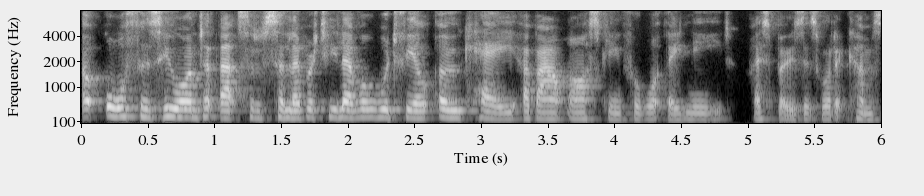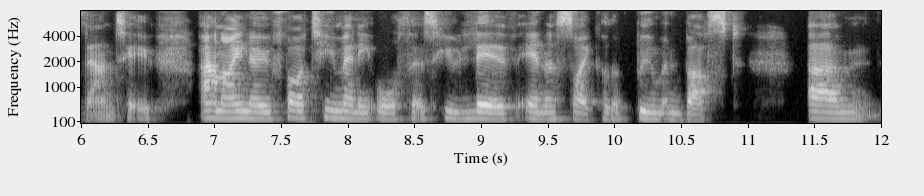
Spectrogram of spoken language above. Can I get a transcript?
uh, authors who aren't at that sort of celebrity level would feel okay about asking for what they need i suppose is what it comes down to and i know far too many authors who live in a cycle of boom and bust um,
